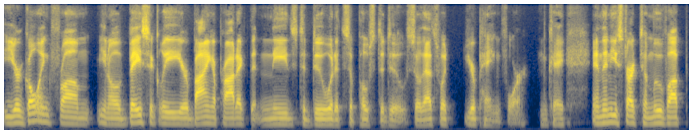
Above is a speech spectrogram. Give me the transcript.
you're going from, you know, basically you're buying a product that needs to do what it's supposed to do. So that's what you're paying for. Okay. And then you start to move up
